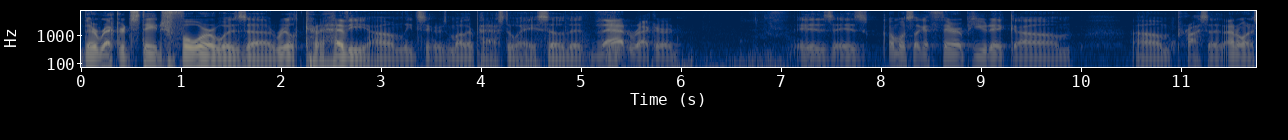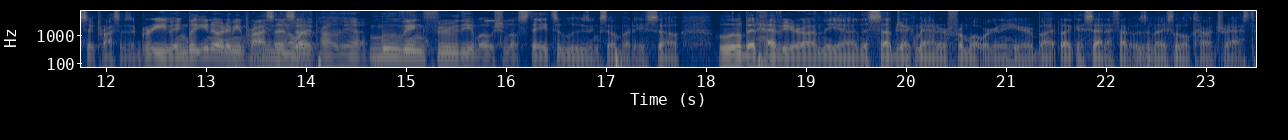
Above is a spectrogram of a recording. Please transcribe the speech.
their record Stage Four was uh, real kind of heavy. Um, lead singer's mother passed away, so that that record is is almost like a therapeutic um, um, process. I don't want to say process of grieving, but you know what I mean. Process way, of probably yeah. moving through the emotional states of losing somebody. So a little bit heavier on the uh, the subject matter from what we're going to hear. But like I said, I thought it was a nice little contrast.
